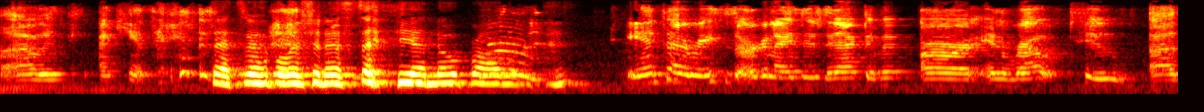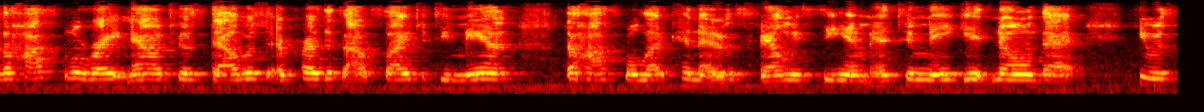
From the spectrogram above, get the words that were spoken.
I was I can't say this. That's abolitionist. yeah, no problem. Anti-racist organizers and activists are en route to uh, the hospital right now to establish a presence outside to demand the hospital let Kinetic's family see him and to make it known that he was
